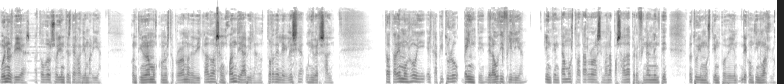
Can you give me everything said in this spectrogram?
Buenos días a todos los oyentes de Radio María. Continuamos con nuestro programa dedicado a San Juan de Ávila, doctor de la Iglesia Universal. Trataremos hoy el capítulo 20 de la Audifilia, que intentamos tratarlo la semana pasada, pero finalmente no tuvimos tiempo de, de continuarlo.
